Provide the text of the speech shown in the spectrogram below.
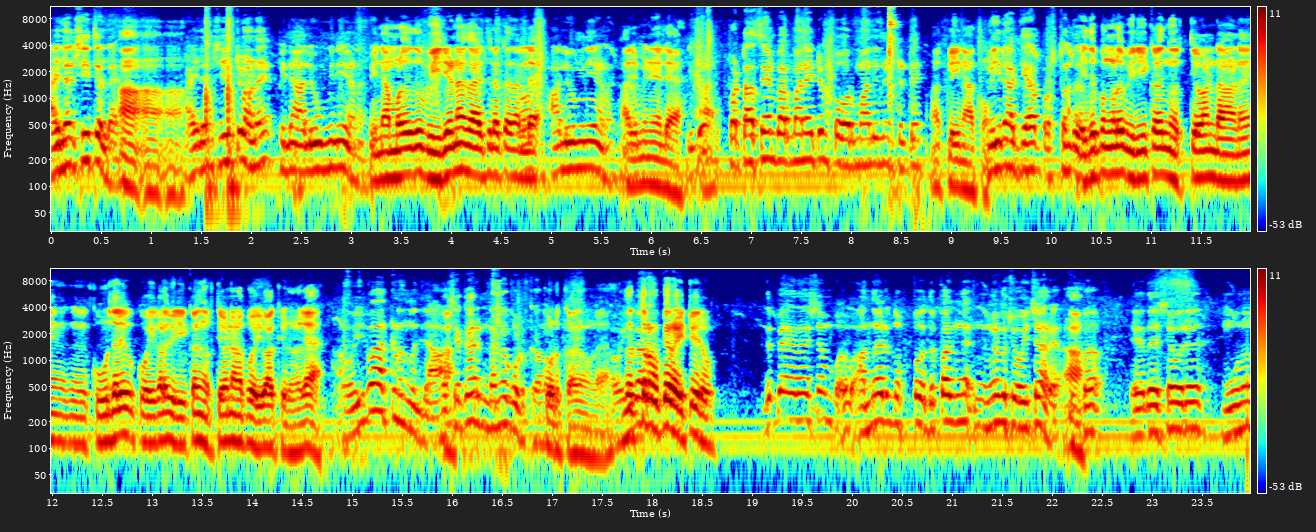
ഐലൻഡ് ഷീറ്റ് അല്ലേ ആ ആ ആ. ഐലൻഡ് ഷീറ്റും ആണ് പിന്നെ അലൂമിനിയം ആണ് പിന്നെ നമ്മൾ ഇത് വിരിയണ കാര്യത്തിലൊക്കെ നല്ല അലൂമിനിയം ആണ് അലുമിനിയം അല്ലേ ഇത് പൊട്ടാസ്യം പെർമാനേറ്റും ഫോർമാലിനും ഇട്ടിട്ട് ക്ലീൻ ആക്കും. ക്ലീൻ ആക്കിയ പ്രശ്നം തീരും. ഇതിപ്പോൾ നിങ്ങൾ വിരിക്കളെ നിർത്തിയോണ്ടാണ് കൂടുതൽ കോഴികളെ വിരിക്കളെ നിർത്തിയോണ്ടാണ് ഇപ്പൊ ഒഴിവാക്കിയിടുന്നത് അല്ലേ? ഒഴിവാക്കണമെന്നില്ല ആവശ്യക്കാരുണ്ടെങ്കിൽ കൊടുക്കാം കൊടുക്കാന്നുള്ള ഇത് എത്ര റുപ്യ റേറ്റ് വരും? ഇതിപ്പോ ഏകദേശം അന്ന് ഒരു മുപ്പത് ഇതിപ്പോ അങ്ങ് നിങ്ങൾക്ക് ചോദിച്ചാൽ അറിയാം. ഇപ്പൊ ഏകദേശം ഒരു മൂന്ന്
